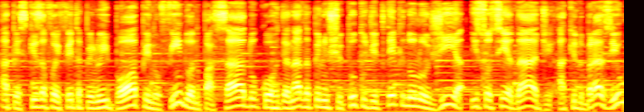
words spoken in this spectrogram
a pesquisa foi feita pelo IBOP no fim do ano passado, coordenada pelo Instituto de Tecnologia e Sociedade aqui do Brasil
